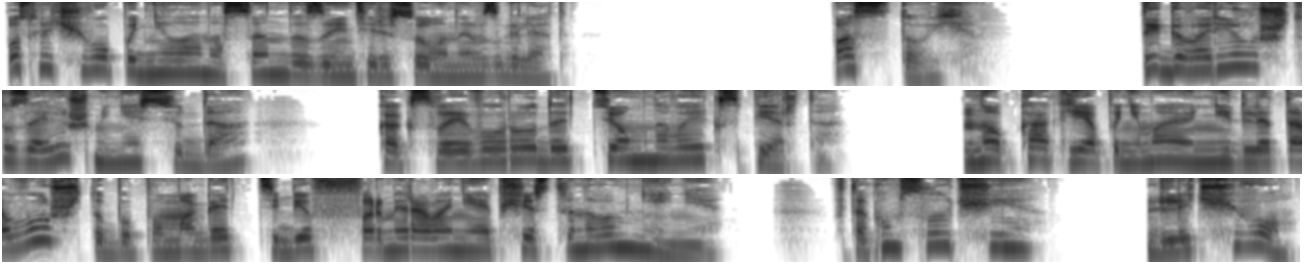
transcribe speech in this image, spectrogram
после чего подняла на Сэнда заинтересованный взгляд. «Постой. Ты говорил, что зовешь меня сюда, как своего рода темного эксперта. Но, как я понимаю, не для того, чтобы помогать тебе в формировании общественного мнения. В таком случае, для чего?»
